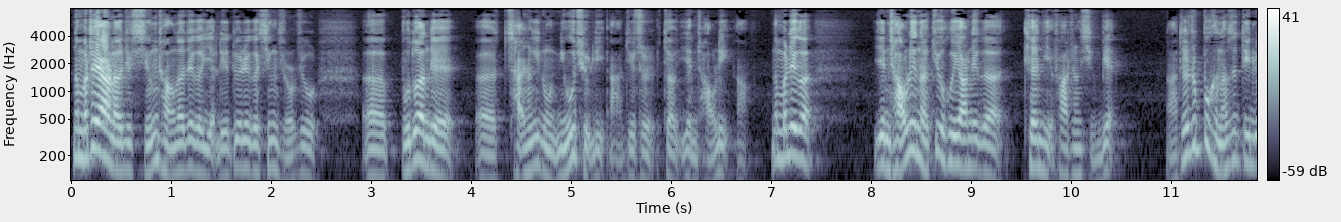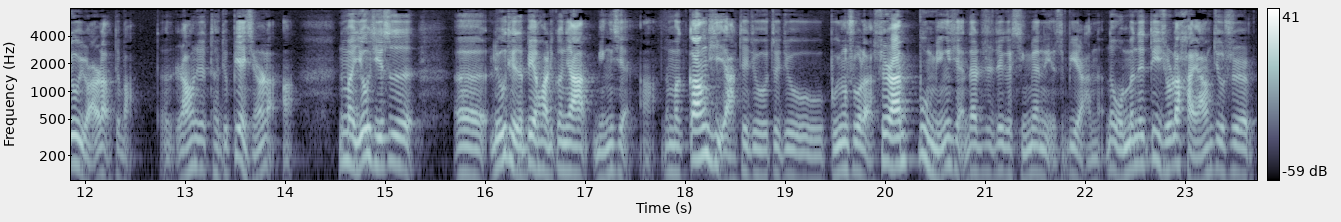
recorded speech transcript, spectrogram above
那么这样呢就形成了这个引力对这个星球就呃不断的呃产生一种扭曲力啊，就是叫引潮力啊。那么这个引潮力呢就会让这个天体发生形变啊，就是不可能是滴溜圆了，对吧？然后就它就变形了啊，那么尤其是呃流体的变化就更加明显啊。那么钢体啊，这就这就不用说了，虽然不明显，但是这个形变呢也是必然的。那我们的地球的海洋就是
